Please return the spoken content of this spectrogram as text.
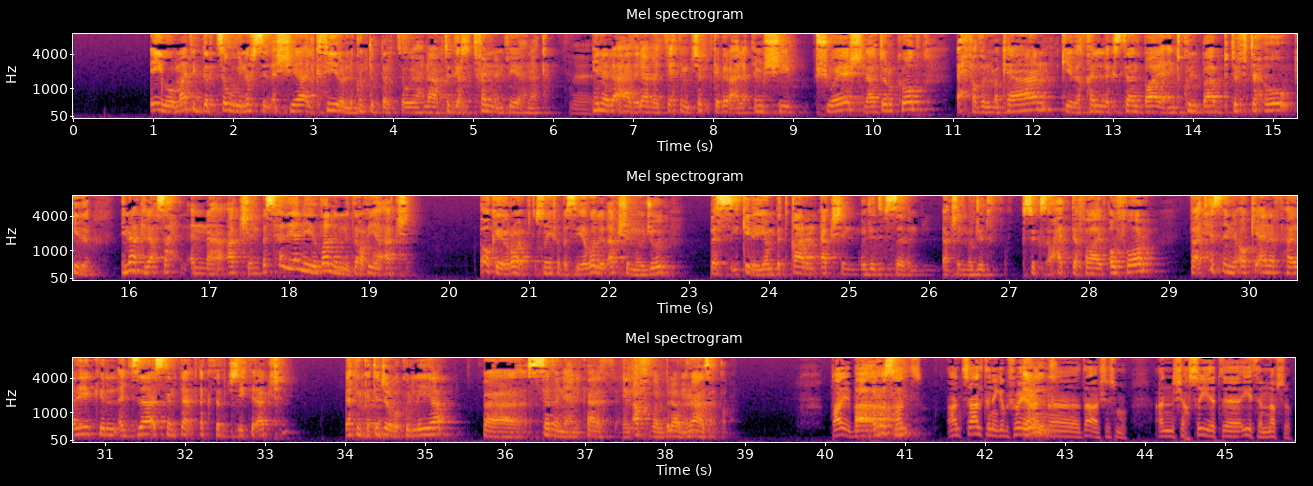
أيوه ما تقدر تسوي نفس الأشياء الكثيرة اللي كنت تقدر تسويها هناك تقدر تتفنن فيها هناك. إيه. هنا لا هذه لعبة تعتمد بشكل كبير على امشي بشويش لا تركض احفظ المكان كذا خليك standby عند كل باب بتفتحه كذا. هناك لا صح لانها اكشن بس هذه يعني يظل انه ترى فيها action okay رعب تصنيفه بس يظل الاكشن موجود بس كذا يوم بتقارن اكشن موجود في 7 بالاكشن الموجود في 6 أو حتى 5 أو 4 فتحس إني okay أنا في هذيك الأجزاء استمتعت أكثر بجزئية الاكشن لكن كتجربة كلية ف7 يعني كانت يعني الأفضل بلا منازع طبعا. طيب آه، الرسم. انت أنت سألتني قبل شوية إيه. عن آه، ذا شو اسمه؟ عن شخصية آه، إيثن نفسه.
